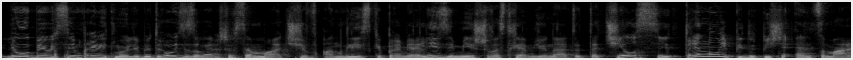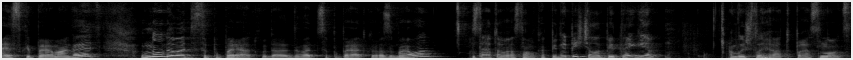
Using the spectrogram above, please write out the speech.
Любі, всім привіт, мої любі друзі. Завершився матч в англійській прем'єр-лізі між Вестхем Юнайтед та Челсі. 3-0 підопічні Енца Марески перемагають. Ну, давайте це по порядку. Да, давайте це по порядку розберемо. Стартова розстановка. Підопічні Лапітегі. Вийшли грати розстановці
